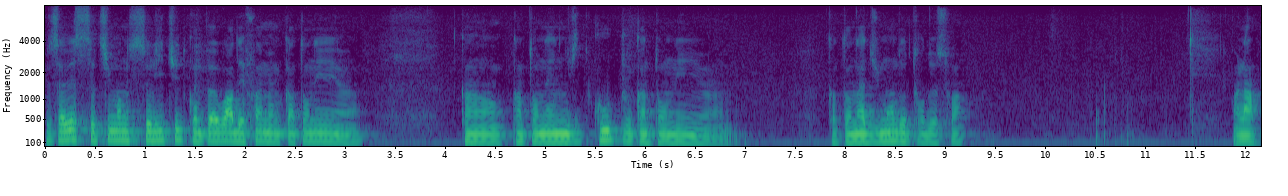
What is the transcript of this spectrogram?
Vous savez, ce sentiment de solitude qu'on peut avoir des fois, même quand on est euh, quand, quand, on a une vie de couple ou quand on est euh, quand on a du monde autour de soi. Voilà,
